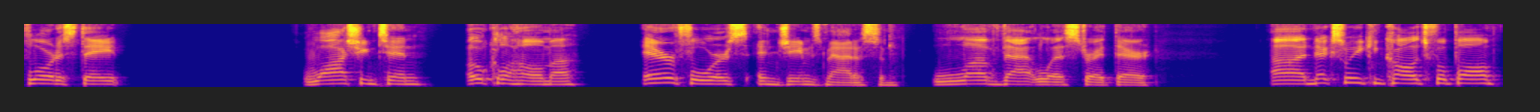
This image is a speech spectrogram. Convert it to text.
Florida State, Washington, Oklahoma, Air Force, and James Madison. Love that list right there. Uh, next week in college football,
